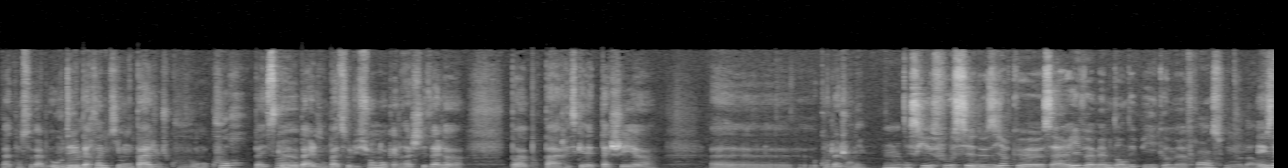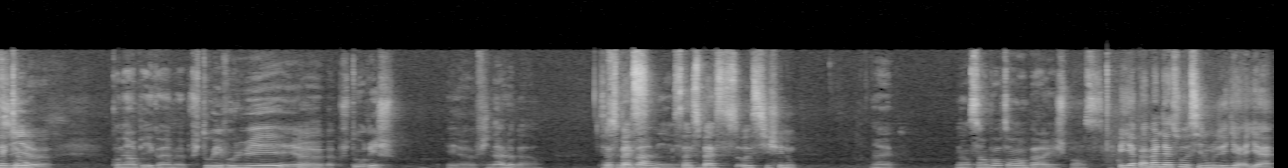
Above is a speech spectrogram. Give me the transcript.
pas concevable. Ou des Mm. personnes qui vont pas du coup en cours parce que Ouais. bah, elles n'ont pas de solution, donc elles restent chez elles euh, pas- pour pas risquer d'être tachées euh, au cours de la journée. Mm. Et ce qui est fou, c'est de se dire que ça arrive même dans des pays comme la France où bah, on Exactement. se dit euh, qu'on est un pays quand même plutôt évolué et euh, Mhm. bah, plutôt riche. Et au final, bah, Ça se même passe- pas, mais... Ça se passe aussi chez nous. Ouais. Non, c'est important d'en parler, je pense. Et il y a pas mal d'assauts aussi. Donc, il y a, il y a,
